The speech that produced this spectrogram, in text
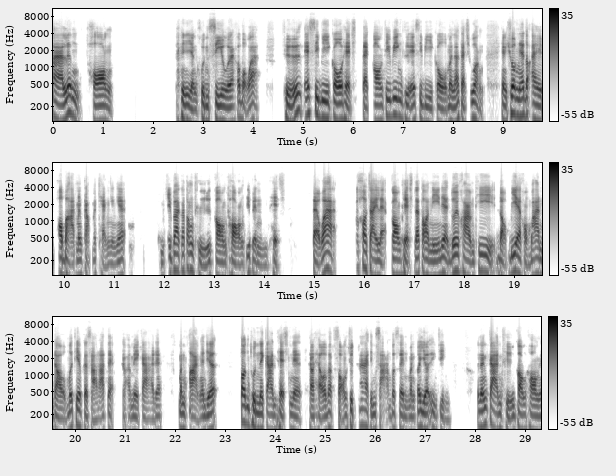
มาเรื่องทอง อย่างคุณซีลนะเขาบอกว่า ถือ SCB Go Hedge แต่กองที่วิ่งคือ SCB Go มันแล้วแต่ช่วง อย่างช่วงเนี้ยไอพอบาทมันกลับมาแข็งอย่างเงี้ย ผมคิดว่าก็ต้องถือกองทองที่เป็น hedge แต่ว่าก็เข้าใจแหละกอง hedge ณตอนนี้เนี่ยด้วยความที่ดอกเบี้ยของบ้านเราเมื่อเทียบกับสหรัฐเนี่ยกับอเมริกาเนี่ยมันต่างกันเยอะ ต้นทุนในการ hedge เนี่ยแถวๆแบบ2.5ถึง3%มันก็เยอะจริงๆเพราะฉะนั้นการถือกองทองใน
